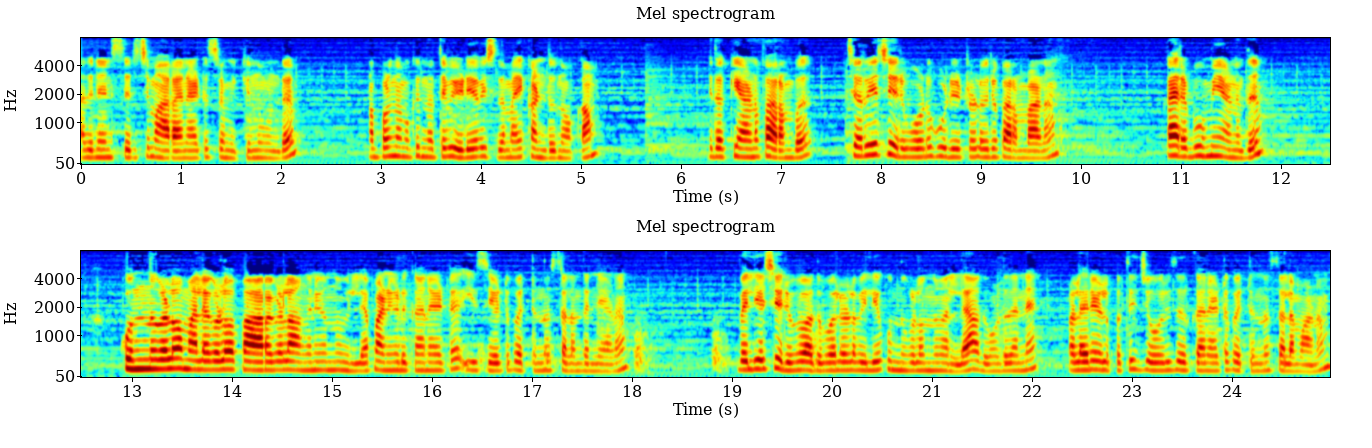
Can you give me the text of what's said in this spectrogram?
അതിനനുസരിച്ച് മാറാനായിട്ട് ശ്രമിക്കുന്നുമുണ്ട്. അപ്പോൾ നമുക്ക് ഇന്നത്തെ വീഡിയോ വിശദമായി കണ്ടു നോക്കാം. ഇതൊക്കെയാണ് പറമ്പ്. ചെറിയ ചെരുവോട് കൂടിയിട്ടുള്ള ഒരു പറമ്പാണ്. കരഭൂമിയാണിത്. കുന്നുകളോ മലകളോ പാറകളോ അങ്ങനെയൊന്നുമില്ല. പണിയെടുക്കാനായിട്ട് ഈസിയായിട്ട് പറ്റുന്ന സ്ഥലം തന്നെയാണ്. വലിയ ചെരുവോ അതുപോലെയുള്ള വലിയ കുന്നുകളൊന്നുമല്ല. അതുകൊണ്ട് തന്നെ വളരെ എളുപ്പത്തിൽ ജോലി തീർക്കാനായിട്ട് പറ്റുന്ന സ്ഥലമാണ്.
